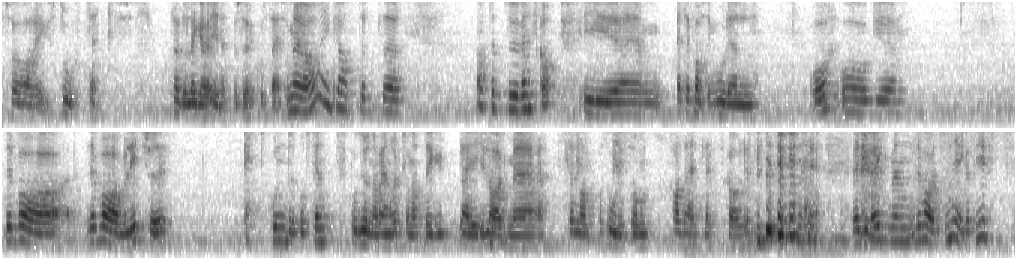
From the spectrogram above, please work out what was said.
så, har jeg stort sett prøvd å legge inn et besøk hos deg. Så vi har egentlig hatt et, uh, hatt et vennskap i uh, etter hvert en god del år. Og uh, det var, det var vel ikke 100 pga. Einar Røkland at jeg ble i lag med denne personen som hadde en slektskare. vegg i vegg. Men det var ikke så negativt.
